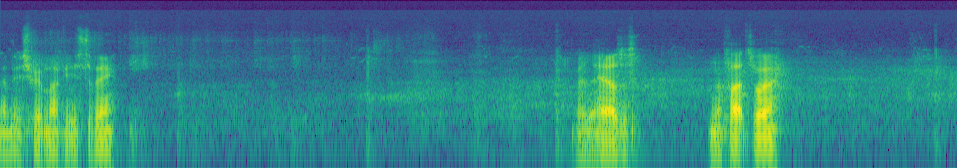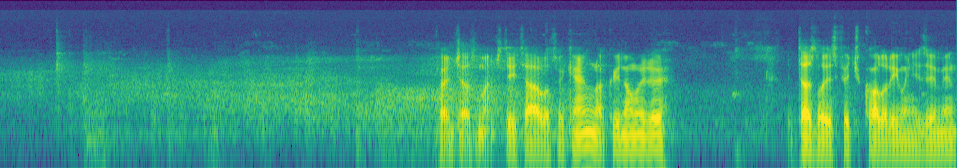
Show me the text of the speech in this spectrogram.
Maybe a strip market used to be. Where the houses and the flats were. try and show as much detail as we can, like we normally do. It does lose picture quality when you zoom in.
